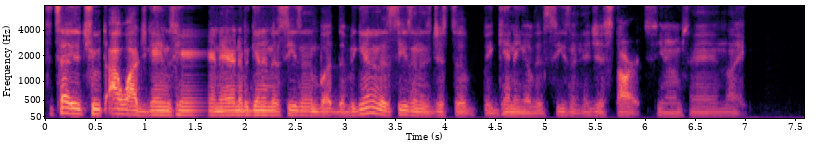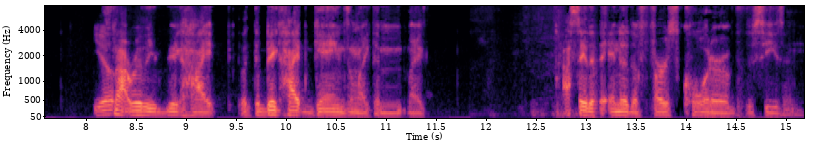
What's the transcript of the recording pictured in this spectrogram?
to tell you the truth, I watch games here and there in the beginning of the season, but the beginning of the season is just the beginning of the season. It just starts. You know what I'm saying? Like Yep. it's not really big hype. Like the big hype gains in like the like, I say the end of the first quarter of the season.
